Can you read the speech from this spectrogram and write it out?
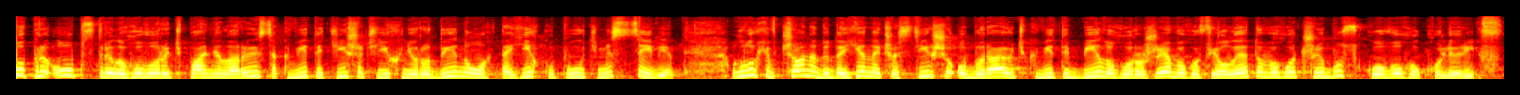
Попри обстріли, говорить пані Лариса, квіти тішать їхню родину та їх купують місцеві. Глухівчани додає, найчастіше обирають квіти білого, рожевого, фіолетового чи бускового кольорів.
